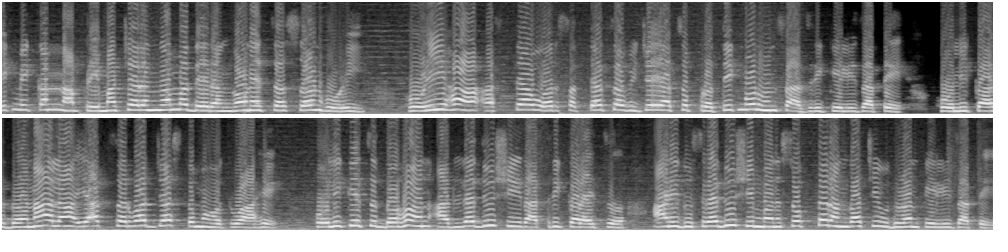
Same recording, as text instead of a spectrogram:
एकमेकांना प्रेमाच्या रंगामध्ये रंगवण्याचा सण होळी. होळी हा अस्त्यावर सत्याचा विजयाचं प्रतीक म्हणून साजरी केली जाते. होलिका दहनाला यात सर्वात जास्त महत्त्व आहे. होलिकेचं दहन आदल्या दिवशी रात्री करायचं आणि दुसऱ्या दिवशी मनसोक्त रंगाची उधळण केली जाते.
